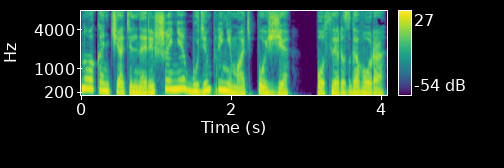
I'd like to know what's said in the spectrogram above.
но окончательное решение будем принимать позже, после разговора.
